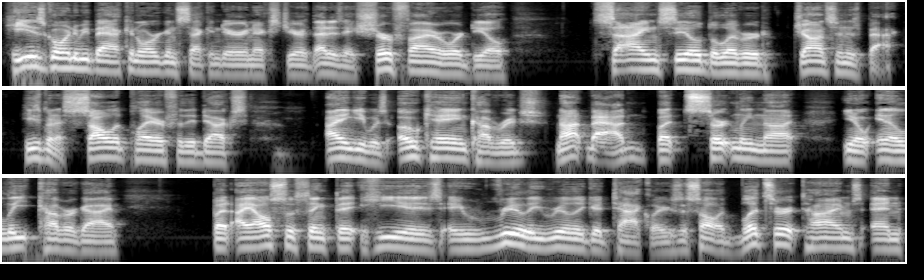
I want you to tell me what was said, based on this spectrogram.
He is going to be back in Oregon secondary next year. That is a surefire ordeal. Signed, sealed, delivered. Johnson is back. He's been a solid player for the Ducks. I think he was okay in coverage, not bad, but certainly not, you know, an elite cover guy. But I also think that he is a really, really good tackler. He's a solid blitzer at times, and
